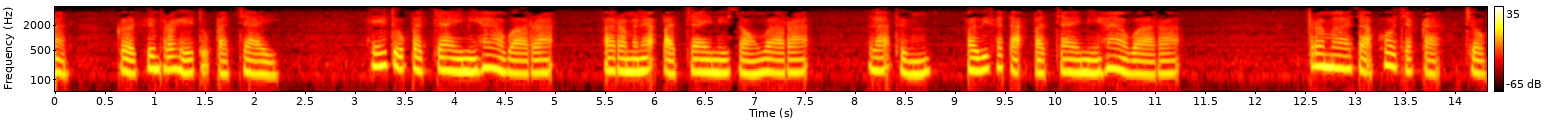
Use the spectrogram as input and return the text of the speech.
าตเกิดขึ้นเพราะเหตุปัจจัย เหตุปัจจัยมีห้าวาระ อารมณปัจจัยมีสองวาระ ละถึง อวิคตะปัจจัยมีห้าวาระประมาจากโพจกะจบ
